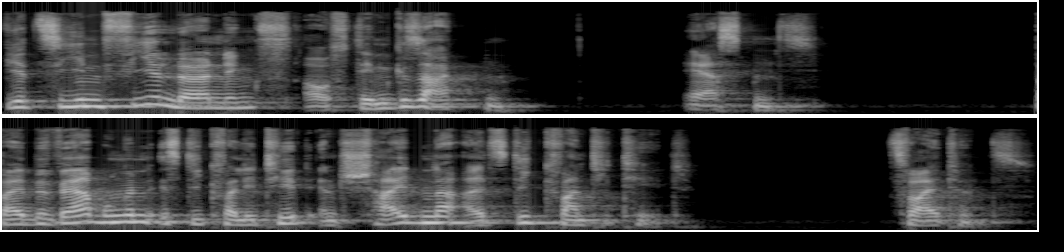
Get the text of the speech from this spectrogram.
Wir ziehen vier Learnings aus dem Gesagten. Erstens. Bei Bewerbungen ist die Qualität entscheidender als die Quantität. Zweitens.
